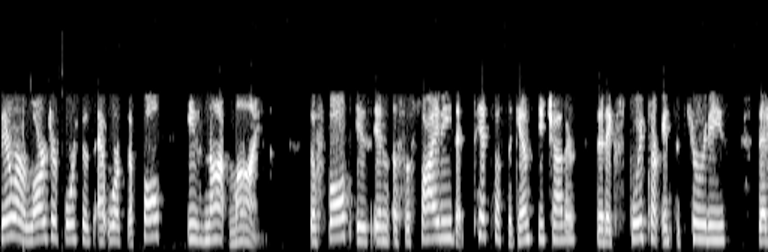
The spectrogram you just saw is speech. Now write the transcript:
there are larger forces at work. The fault is not mine. The fault is in a society that pits us against each other, that exploits our insecurities, that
